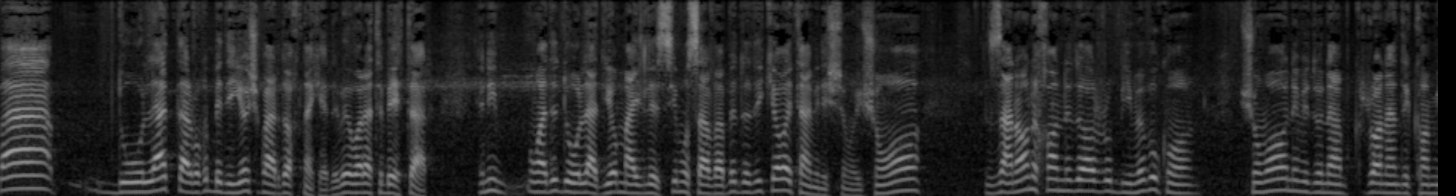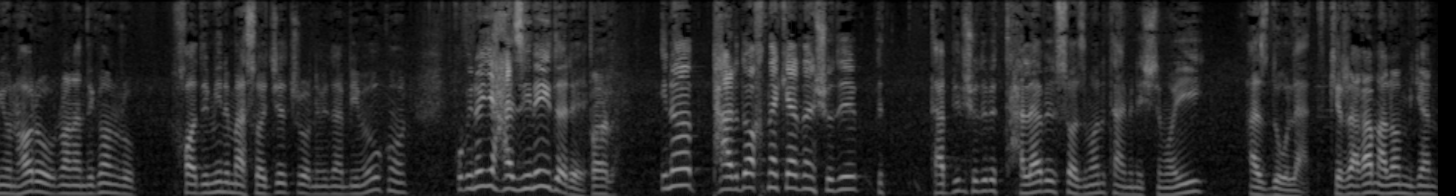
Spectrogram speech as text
و دولت در واقع بدهیاشو پرداخت نکرده به عبارت بهتر. یعنی اومده دولت یا مجلسی مصوبه داده که آقای تامین اجتماعی شما زنان خاندار رو بیمه بکن. شما نمی‌دونم راننده کامیون ها رو رانندگان رو خادمین مساجد رو نمی‌دونم بیمه بکن. خب اینا یه هزینه ای داره. بله. اینا پرداخت نکردن شده تبدیل شده به طلب سازمان تامین اجتماعی از دولت که رقم الان میگن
